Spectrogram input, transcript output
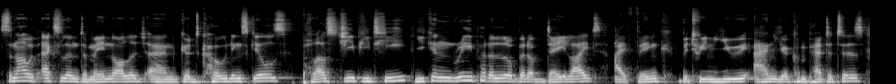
So now with excellent domain knowledge and good coding skills plus GPT, you can really put a little bit of daylight, I think, between you and your competitors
